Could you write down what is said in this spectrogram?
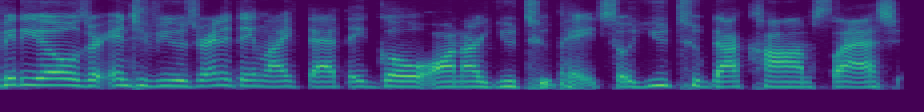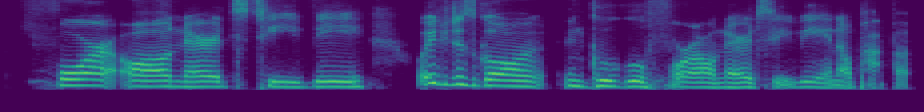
videos or interviews or anything like that, they go on our YouTube page. So youtube.com/slash for all nerds TV, or you can just go and Google for all nerds TV and it'll pop up.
